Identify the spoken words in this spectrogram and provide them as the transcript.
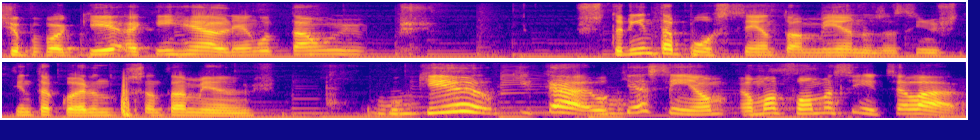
tipo, aqui, aqui em Realengo tá uns, uns 30% a menos, assim, uns 30, 40% a menos. O que, o que, cara, o que assim, é é uma forma assim, sei lá,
